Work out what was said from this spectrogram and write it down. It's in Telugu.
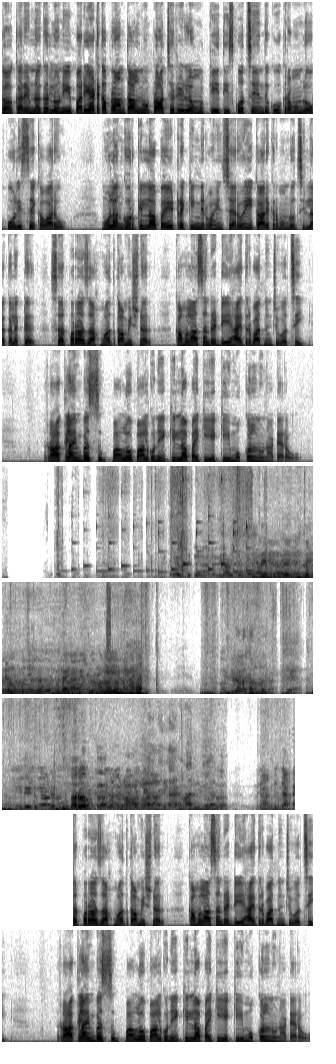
కరీంనగర్లోని పర్యాటక ప్రాంతాలను ప్రాచుర్యంలోకి తీసుకొచ్చేందుకు క్రమంలో పోలీస్ శాఖ వారు మొలంగూర్ కిల్లాపై ట్రెక్కింగ్ నిర్వహించారు. ఈ కార్యక్రమంలో జిల్లా కలెక్టర్ సర్ఫరాజ్ అహ్మద్ కమిషనర్ కమలాసన్ రెడ్డి హైదరాబాద్ నుంచి వచ్చి రాక్ క్లైంబర్స్లో పాల్గొని కిల్లాపైకి ఎక్కి మొక్కలను నాటారు. సర్ఫరాజ్ అహ్మద్ కమిషనర్ కమలాసన్ రెడ్డి హైదరాబాద్ నుంచి వచ్చి రాక్ క్లైంబర్స్లో పాల్గొని కిల్లాపైకి ఎక్కి మొక్కలను నాటారు.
